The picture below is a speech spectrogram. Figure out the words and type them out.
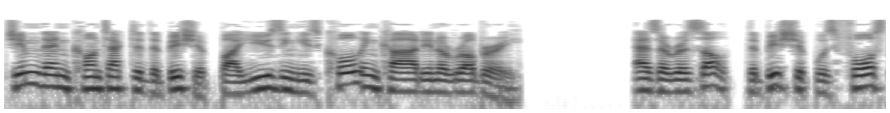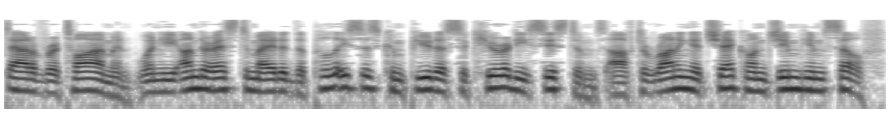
Jim then contacted the bishop by using his calling card in a robbery. As a result, the bishop was forced out of retirement when he underestimated the police's computer security systems after running a check on Jim himself.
